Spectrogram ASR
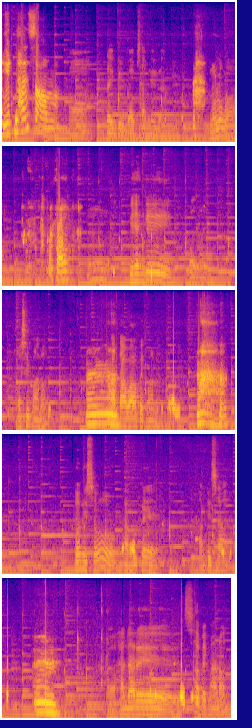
You too handsome. 아, thank you. 감사합니다. 놀러 와. 오케이. 음, 비행기 얼마야? 어, 10만 원? 음, 갔다와 100만 원. 돈 있어. 한국에 안 비싸. 음, 어, 한 달에 400만 원?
